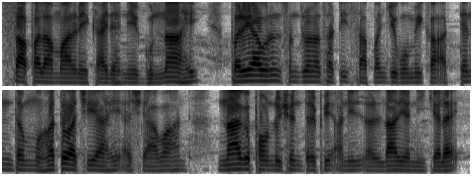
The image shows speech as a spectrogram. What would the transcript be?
सापाला मारणे कायद्याने गुन्हा आहे. पर्यावरण संतुलनासाठी सापांची भूमिका अत्यंत महत्त्वाची आहे असे आवाहन नाग फाउंडेशनतर्फे अनिल अलदार यांनी केलं आहे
